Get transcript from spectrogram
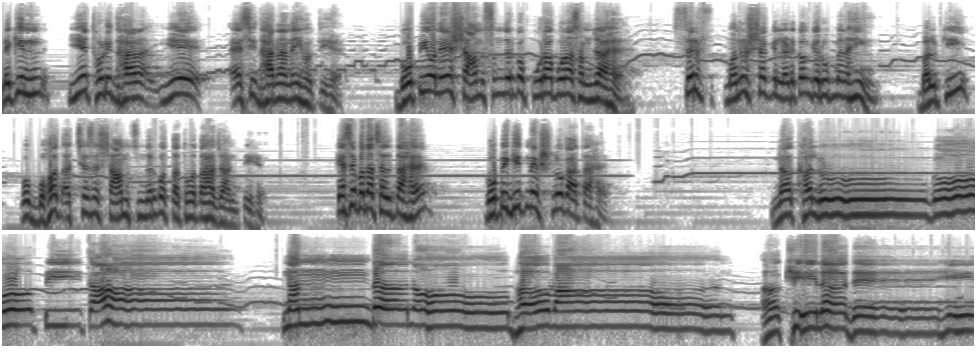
लेकिन ये थोड़ी धारणा ये ऐसी धारणा नहीं होती है। गोपियों ने श्याम सुंदर को पूरा पूरा समझा है। सिर्फ़ मनुष्य के लड़कों के रूप में नहीं, बल्कि वो बहुत अच्छे से श्याम सुंदर को तत्वतः जानती है। कैसे पता चलता है? गोपी गीत में एक श्लोक आता है। न खलु गोपिका नन्दनो भवान् अखिल देहिनामन्तरात्मदृ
